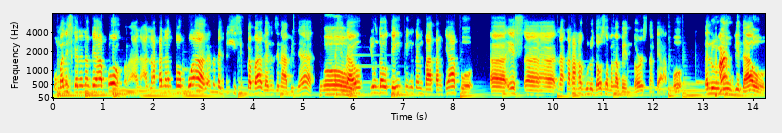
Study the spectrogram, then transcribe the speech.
umalis ka na ng Quiapo. An- anak ka ng Tokwa. Ano, nag-iisip ka ba? Ganun sinabi niya. Kasi Oh. daw, yung daw taping ng Batang Quiapo ah, is ah, na- nakakagulo daw sa mga vendors ng Quiapo. Nalulugi daw.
